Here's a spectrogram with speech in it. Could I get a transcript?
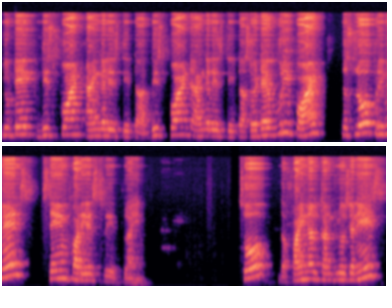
you take this point, angle is theta. This point, angle is theta. So at every point, the slope remains same for a straight line. So the final conclusion is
